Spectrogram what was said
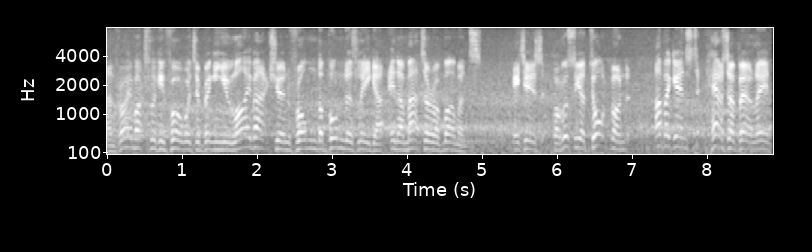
And very much looking forward to bringing you live action from the Bundesliga in a matter of moments. It is Borussia Dortmund up against Hertha Berlin.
